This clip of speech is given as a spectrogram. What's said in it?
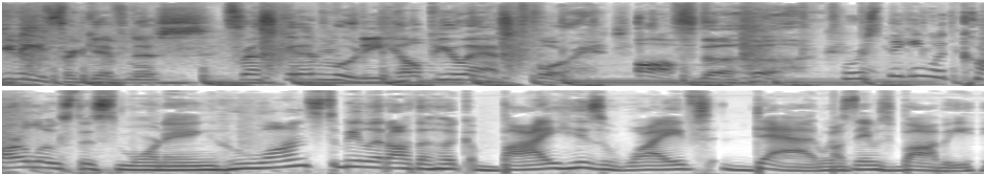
You need forgiveness. Fresca and Moody help you ask for it. Off the hook. We're speaking with Carlos this morning, who wants to be let off the hook by his wife's dad, his name's Bobby,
